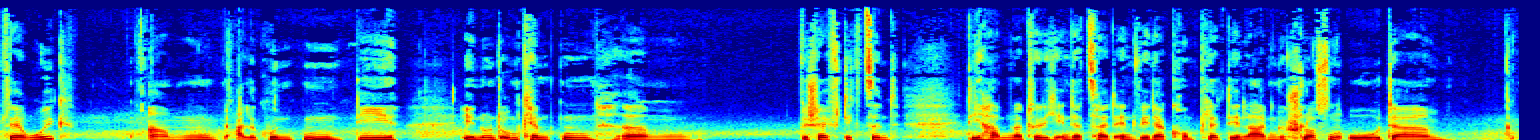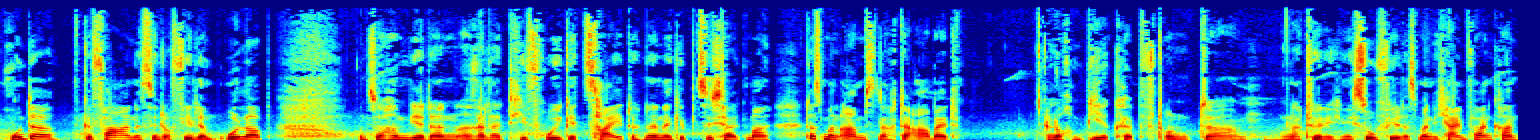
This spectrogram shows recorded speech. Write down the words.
sehr ruhig. Ähm, alle Kunden, die in und um Kempten ähm, beschäftigt sind, die haben natürlich in der Zeit entweder komplett den Laden geschlossen oder runtergefahren. Es sind auch viele im Urlaub. Und so haben wir dann relativ ruhige Zeit. Und dann ergibt sich halt mal, dass man abends nach der Arbeit noch ein Bier köpft und äh, natürlich nicht so viel, dass man nicht heimfahren kann.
